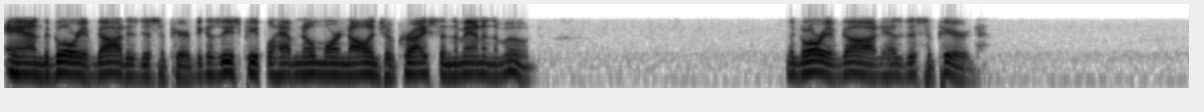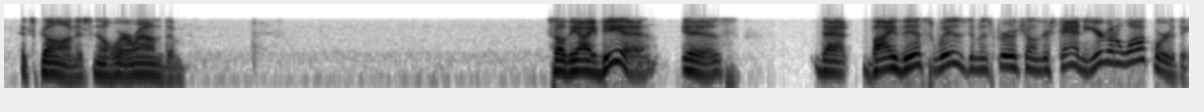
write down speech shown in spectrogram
and the glory of God has disappeared because these people have no more knowledge of Christ than the man in the moon? The glory of God has disappeared. It's gone, it's nowhere around them. So the idea is that by this wisdom and spiritual understanding, you're going to walk worthy.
